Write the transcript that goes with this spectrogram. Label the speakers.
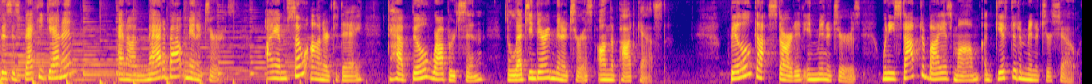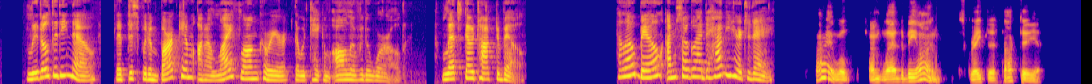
Speaker 1: This is Becky Gannon, and I'm mad about miniatures. I am so honored today to have Bill Robertson, the legendary miniaturist, on the podcast. Bill got started in miniatures when he stopped to buy his mom a gift at a miniature show. Little did he know that this would embark him on a lifelong career that would take him all over the world. Let's go talk to Bill. Hello, Bill. I'm so glad to have you here today.
Speaker 2: Hi, well, I'm glad to be on. It's great to talk to you.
